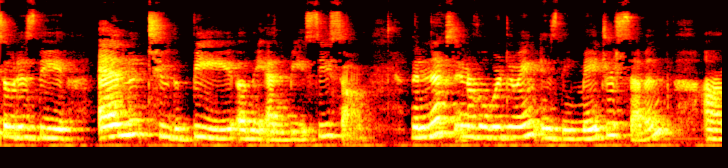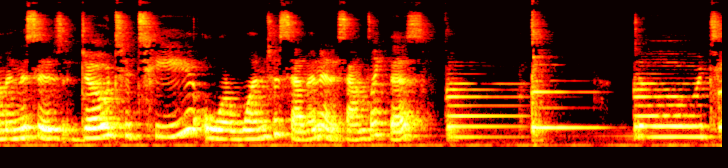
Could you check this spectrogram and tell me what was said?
So it is the N to the B of the NBC song. The next interval we're doing is the major seventh, um, and this is do to ti or one to seven, and it sounds like this. Do, ti.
